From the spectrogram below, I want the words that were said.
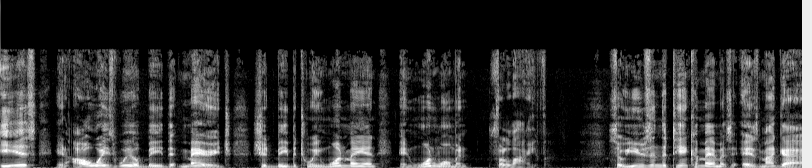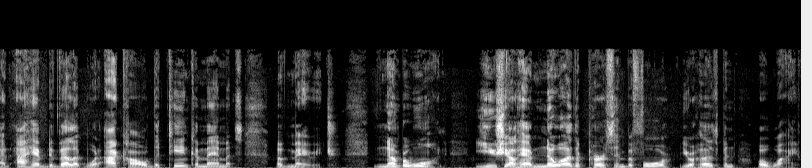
is, and always will be that marriage should be between one man and one woman for life. So, using the Ten Commandments as my guide, I have developed what I call the Ten Commandments of marriage. Number one, you shall have no other person before your husband or wife.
